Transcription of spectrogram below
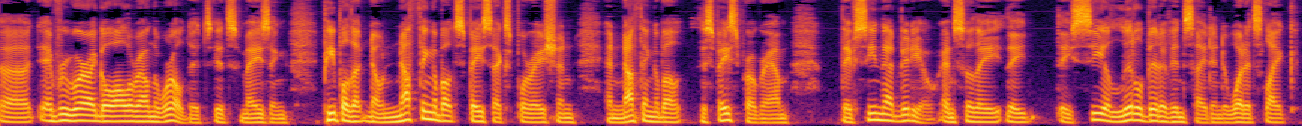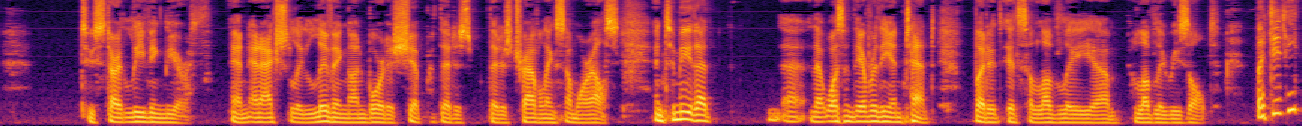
uh, everywhere I go all around the world. It's, it's amazing. People that know nothing about space exploration and nothing about the space program, they've seen that video. And so they, they, they see a little bit of insight into what it's like to start leaving the earth and, and actually living on board a ship that is, that is traveling somewhere else. And to me, that, uh, that wasn't ever the intent, but it, it's a lovely, um, lovely result. But did he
